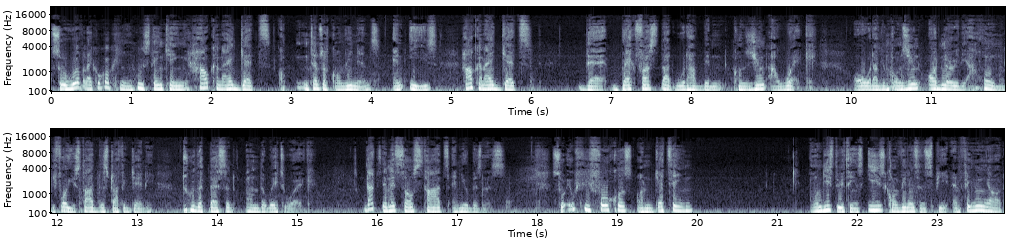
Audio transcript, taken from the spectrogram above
So whoever like Koko King who's thinking, how can I get in terms of convenience and ease, how can I get the breakfast that would have been consumed at work or would have been consumed ordinarily at home before you start this traffic journey to the person on the way to work. That in itself starts a new business. So if we focus on getting on these three things ease, convenience, and speed and figuring out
